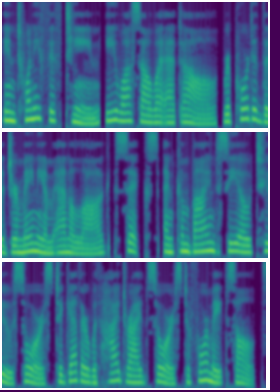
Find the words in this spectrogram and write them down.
In 2015, Iwasawa et al. reported the germanium analog and combined CO2 source together with hydride source to formate salts.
